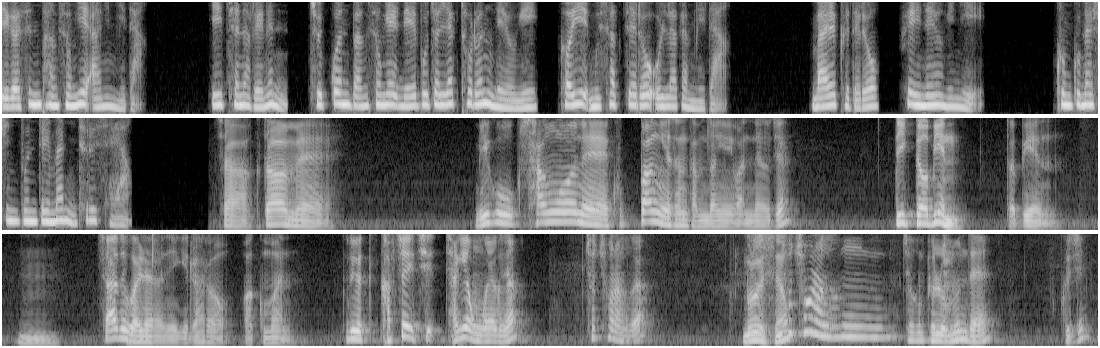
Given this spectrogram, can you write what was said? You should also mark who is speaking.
Speaker 1: 이것은 방송이 아닙니다. 이 채널에는 주권 방송의 내부 전략 토론 내용이 거의 무삭제로 올라갑니다. 말 그대로 회의 내용이니 궁금하신 분들만 들으세요.
Speaker 2: 자, 그 다음에 미국 상원의 국방 예산 담당이 왔네 어제.
Speaker 3: 딕 더빈.
Speaker 2: 더빈.
Speaker 3: 음.
Speaker 2: 사드 관련한 얘기를 하러 왔구만. 근데 왜 갑자기 지, 자기가 온 거야 그냥? 초청한 거야?
Speaker 3: 모르겠어요.
Speaker 2: 초청한 적은 별로 없는데, 그지?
